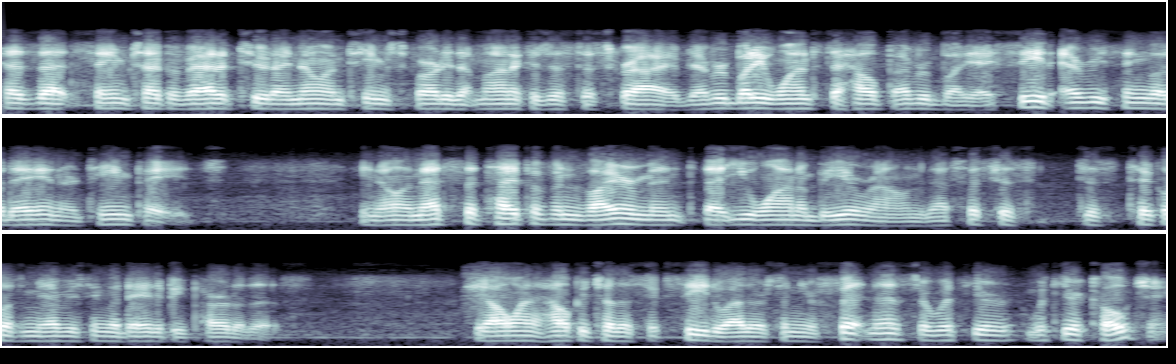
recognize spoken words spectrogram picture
has that same type of attitude I know on Team Sporty that Monica just described. Everybody wants to help everybody. I see it every single day in our team page. You know, and that's the type of environment that you want to be around. That's what just just tickles me every single day to be part of this. We all want to help each other succeed, whether it's in your fitness or with your with your coaching.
